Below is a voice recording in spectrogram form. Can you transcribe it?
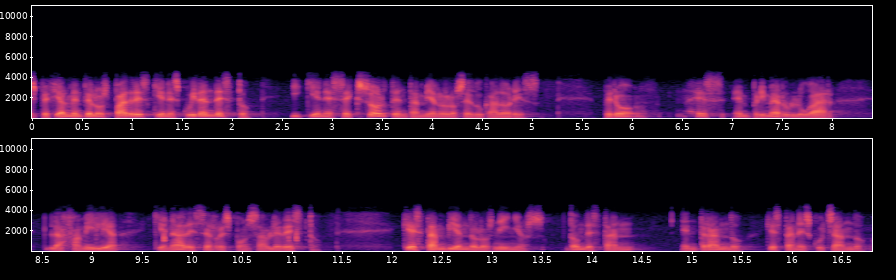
especialmente los padres quienes cuiden de esto y quienes exhorten también a los educadores. Pero es en primer lugar la familia quien ha de ser responsable de esto. ¿Qué están viendo los niños? ¿Dónde están entrando? ¿Qué están escuchando?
